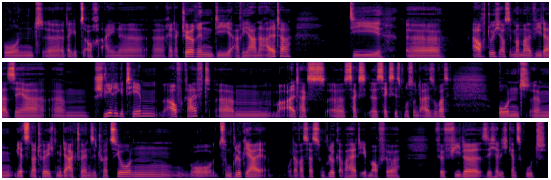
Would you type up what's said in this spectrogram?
Und äh, da gibt es auch eine äh, Redakteurin, die Ariane Alter, die äh, auch durchaus immer mal wieder sehr ähm, schwierige Themen aufgreift. Ähm, Alltagssexismus äh, und all sowas. Und ähm, jetzt natürlich mit der aktuellen Situation, wo zum Glück ja, oder was heißt zum Glück, aber halt eben auch für, für viele sicherlich ganz gut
